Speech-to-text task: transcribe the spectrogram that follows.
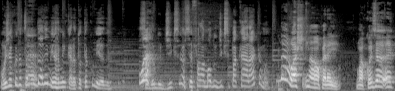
Hoje a coisa tá é. mudada mesmo, hein, cara? Eu tô até com medo. Ué? Você do Dixie, você fala mal do Dixie pra caraca, mano. Não, eu acho. Não, peraí. Uma coisa é.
